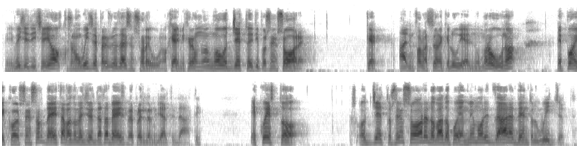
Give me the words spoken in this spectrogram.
quindi il widget dice io sono un widget per visualizzare il sensore 1, ok, mi creo un nuovo oggetto di tipo sensore che ha l'informazione che lui è il numero 1 e poi col sensor data vado a leggere il database per prendermi gli altri dati. E questo oggetto sensore lo vado poi a memorizzare dentro il widget.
